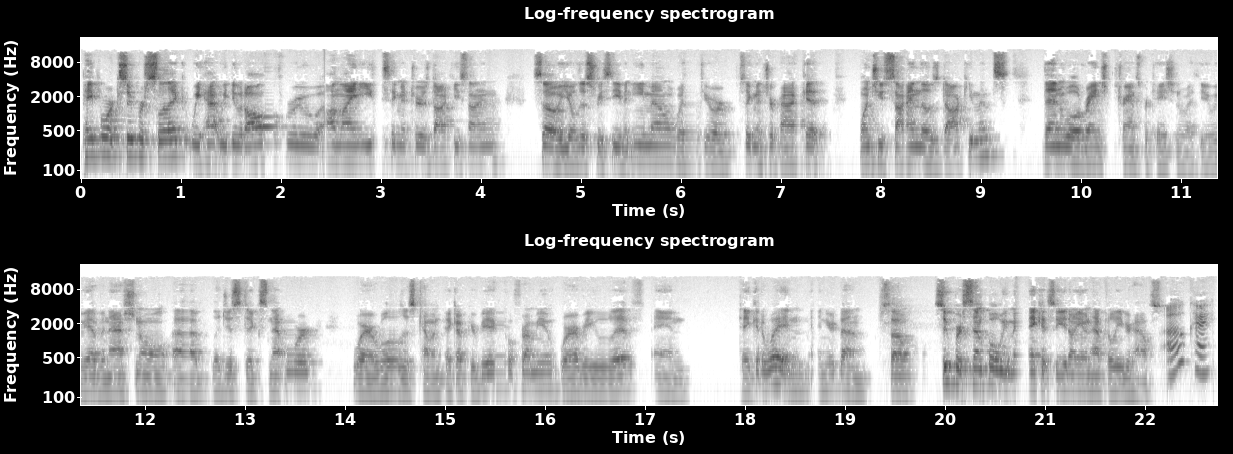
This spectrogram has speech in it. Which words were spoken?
Paperwork super slick. We have we do it all through online e-signatures, DocuSign. So you'll just receive an email with your signature packet. Once you sign those documents, then we'll arrange transportation with you. We have a national uh, logistics network where we'll just come and pick up your vehicle from you wherever you live and take it away and, and you're done. So super simple. We make it so you don't even have to leave your house. Okay.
